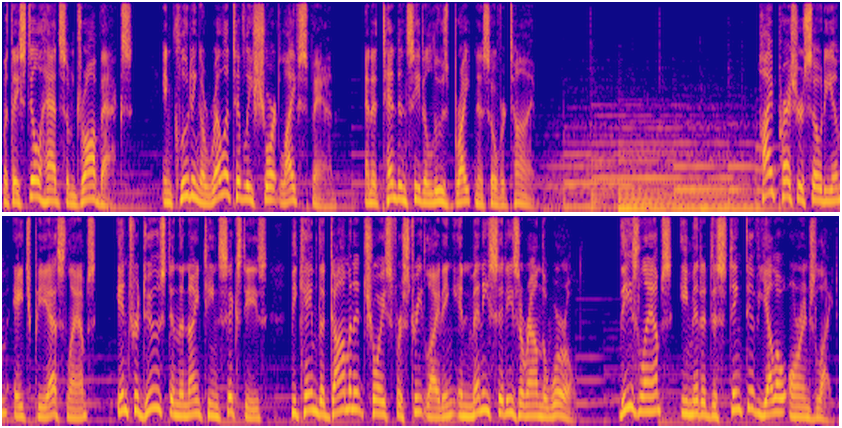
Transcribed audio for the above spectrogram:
but they still had some drawbacks, including a relatively short lifespan and a tendency to lose brightness over time. High-pressure sodium HPS lamps introduced in the 1960s, became the dominant choice for street lighting in many cities around the world. These lamps emit a distinctive yellow-orange light,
